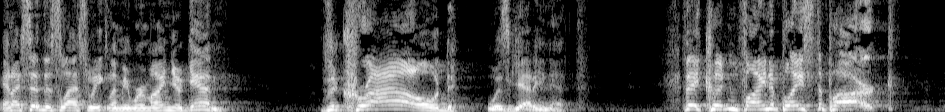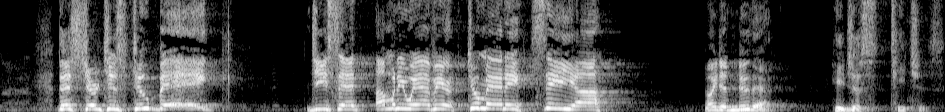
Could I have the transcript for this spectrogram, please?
And I said this last week, let me remind you again. The crowd was getting it. They couldn't find a place to park. This church is too big. Jesus said, How many we have here? Too many. See ya. No, he didn't do that. He just teaches.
